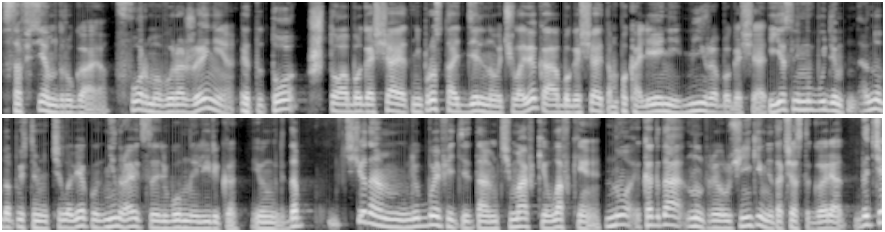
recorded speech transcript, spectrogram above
совсем другая. Форма выражения – это то, что обогащает не просто отдельного человека, а обогащает там поколение, мир обогащает. И если мы будем, ну, допустим, человеку не нравится любовная лирика, и он говорит, да что там, любовь эти там, чмавки, лавки. Но когда, ну, например, ученики мне так часто говорят, да чё,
